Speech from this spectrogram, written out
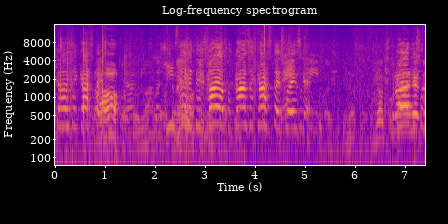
ukaze kaste. Nehajte izvajati ukaze kaste slovenske. Ne odstranjate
